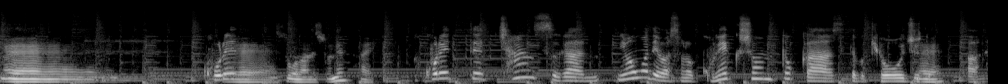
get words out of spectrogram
えーこれ、えーそうなんですよね。はい。これってチャンスが今まではそのコネクションとか例えば教授とか、え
